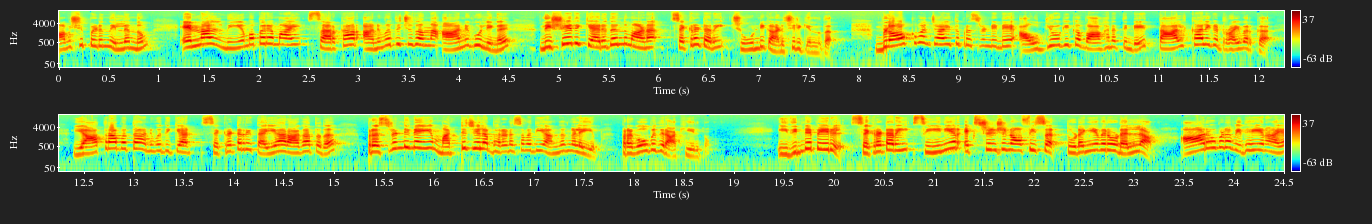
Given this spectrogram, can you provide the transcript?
ആവശ്യപ്പെടുന്നില്ലെന്നും എന്നാൽ നിയമപരമായി സർക്കാർ അനുവദിച്ചു തന്ന ആനുകൂല്യങ്ങൾ നിഷേധിക്കരുതെന്നുമാണ് സെക്രട്ടറി ചൂണ്ടിക്കാണിച്ചിരിക്കുന്നത്. ബ്ലോക്ക് പഞ്ചായത്ത് പ്രസിഡന്റിന്റെ ഔദ്യോഗിക വാഹനത്തിന്റെ താൽക്കാലിക ഡ്രൈവർക്ക് യാത്രാബത്ത അനുവദിക്കാൻ സെക്രട്ടറി തയ്യാറാകാത്തത് പ്രസിഡന്റിനെയും മറ്റ് ചില ഭരണസമിതി അംഗങ്ങളെയും പ്രകോപിതരാക്കിയിരുന്നു. ഇതിന്റെ പേരിൽ സെക്രട്ടറി സീനിയർ എക്സ്റ്റൻഷൻ ഓഫീസർ തുടങ്ങിയവരോടെല്ലാം ആരോപണ വിധേയനായ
